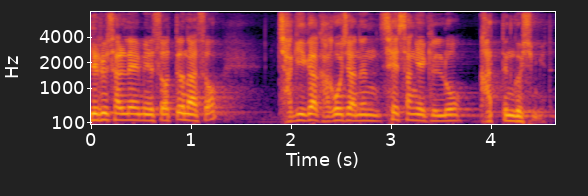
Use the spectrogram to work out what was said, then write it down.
예루살렘에서 떠나서 자기가 가고자 하는 세상의 길로 갔던 것입니다.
